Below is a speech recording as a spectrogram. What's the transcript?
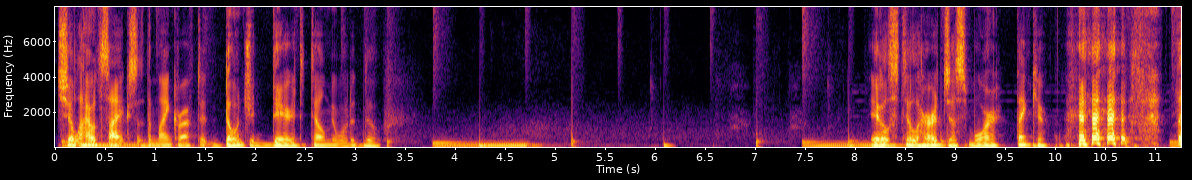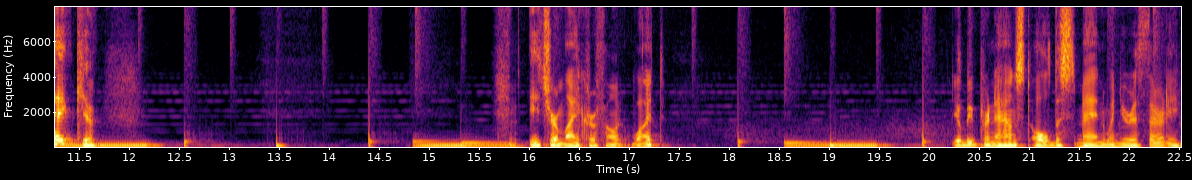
Chill out, Sykes, says the Minecraft. Don't you dare to tell me what to do. It'll still hurt just more. Thank you. Thank you. Eat your microphone. What? You'll be pronounced oldest man when you're 30.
